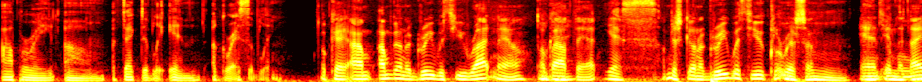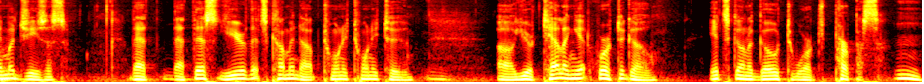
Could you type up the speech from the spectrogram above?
operate um, effectively and aggressively. Okay, I'm I'm going to agree with you right now about that. Yes. I'm just going to agree with you, Clarissa, and you, in the name of Jesus, that that this year that's coming up, 2022, uh, you're telling it where to go. It's going to go towards purpose Mm.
